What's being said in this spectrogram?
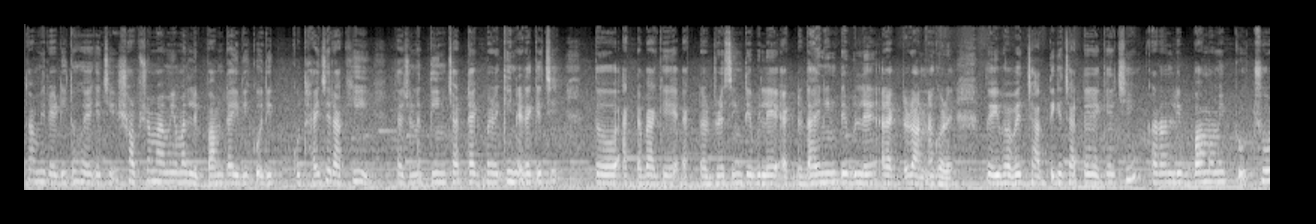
তো আমি রেডি তো হয়ে গেছি। সবসময় আমি আমার লিপ বামটা এদিক ওদিক কোথায় যে রাখি তাই জন্য তিন চারটা একবারে কিনে রেখেছি। তো একটা ব্যাগে একটা ড্রেসিং টেবিলে একটা ডাইনিং টেবিলে আর একটা রান্নাঘরে। তো এইভাবে চারদিকে চারটে রেখেছি, কারণ লিপ বাম আমি প্রচুর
